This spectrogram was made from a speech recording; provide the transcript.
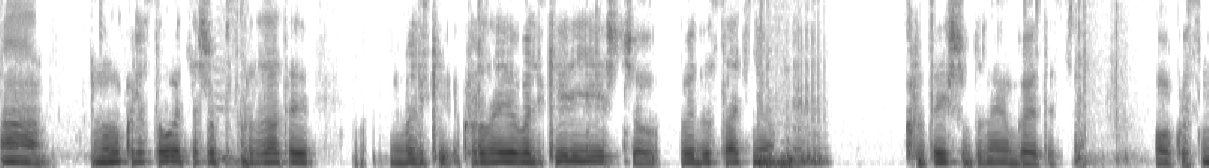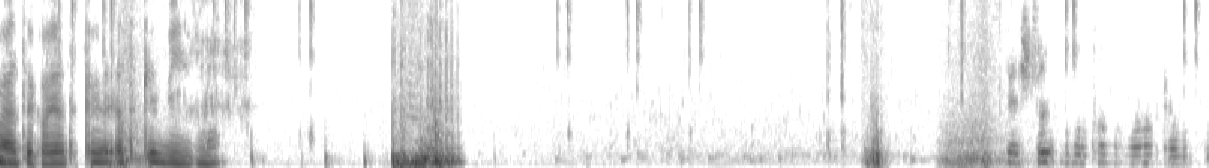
А, ну використовується, щоб сказати Валькі... королеві Валькірії, що ви достатньо крутий, щоб з нею битися. О, косметика, я таке, я таке візьму. Що це за?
